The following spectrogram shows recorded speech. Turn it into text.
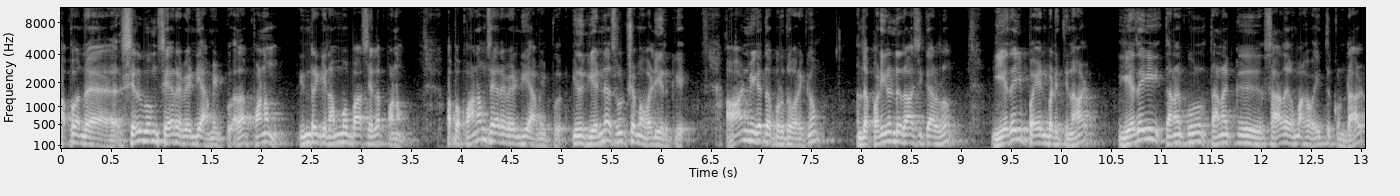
அப்போ அந்த செல்வம் சேர வேண்டிய அமைப்பு அதாவது பணம். இன்றைக்கு நம்ம பாஷையில் பணம். அப்போ பணம் சேர வேண்டிய அமைப்பு. இதுக்கு என்ன சூட்சம வழி இருக்குது ஆன்மீகத்தை பொறுத்த வரைக்கும் அந்த பனிரெண்டு ராசிக்காரர்களும் எதை பயன்படுத்தினால் எதை தனக்கு தனக்கு சாதகமாக வைத்துக்கொண்டால்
